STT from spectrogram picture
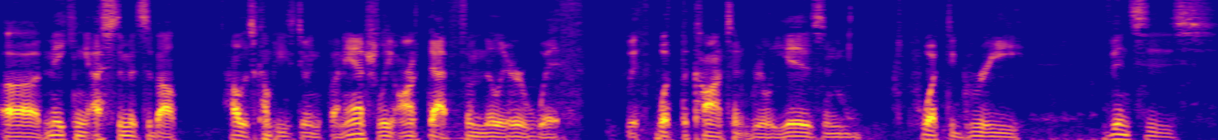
uh, making estimates about how this company is doing financially aren't that familiar with with what the content really is and to what degree Vince is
